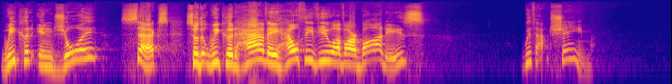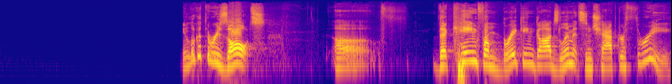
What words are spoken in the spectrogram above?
we could enjoy sex so that we could have a healthy view of our bodies without shame. And look at the results uh, that came from breaking God's limits in chapter 3.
